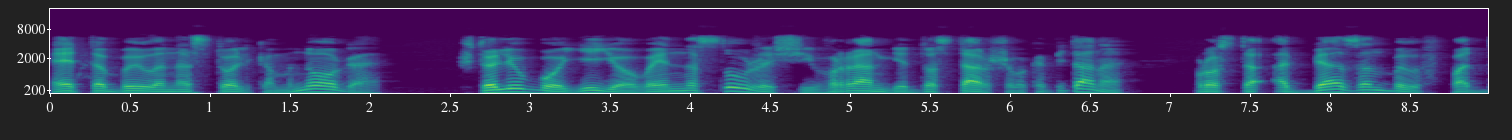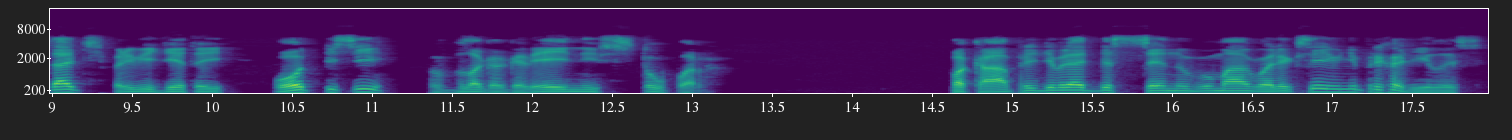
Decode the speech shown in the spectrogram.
это было настолько много, что любой ее военнослужащий в ранге до старшего капитана просто обязан был впадать при виде этой подписи в благоговейный ступор. Пока предъявлять бесценную бумагу Алексею не приходилось,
